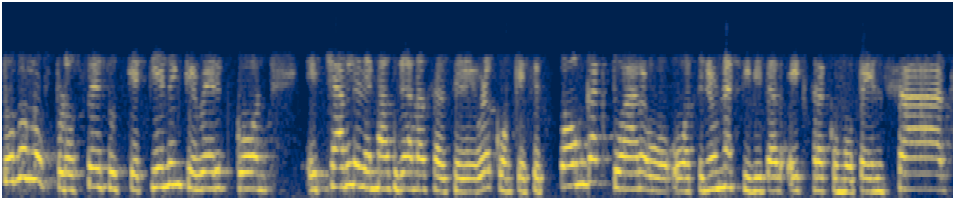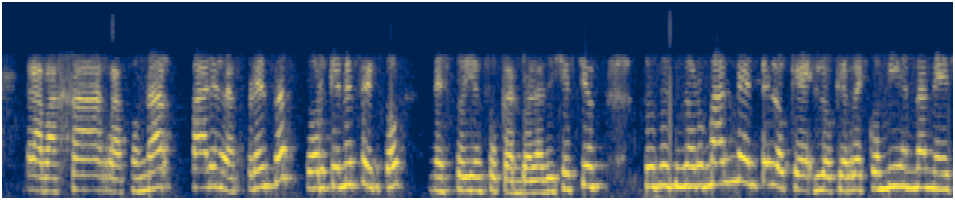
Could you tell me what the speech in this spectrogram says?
todos los procesos que tienen que ver con echarle de más ganas al cerebro, con que se ponga a actuar o, o a tener una actividad extra como pensar, trabajar, razonar, paren las prensas, porque en efecto me estoy enfocando a la digestión. Entonces, normalmente lo que lo que recomiendan es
